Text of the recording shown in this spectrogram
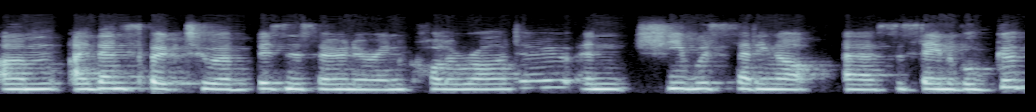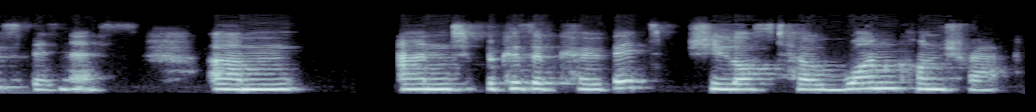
Um, I then spoke to a business owner in Colorado, and she was setting up a sustainable goods business. Um, and because of COVID, she lost her one contract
